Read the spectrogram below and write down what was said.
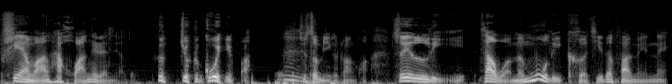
试验完了还还给人家了，就是贵嘛，就这么一个状况。所以礼在我们目力可及的范围内，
